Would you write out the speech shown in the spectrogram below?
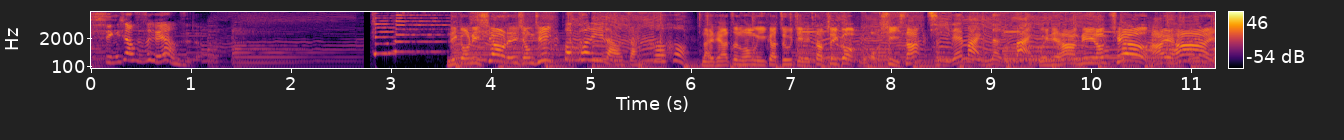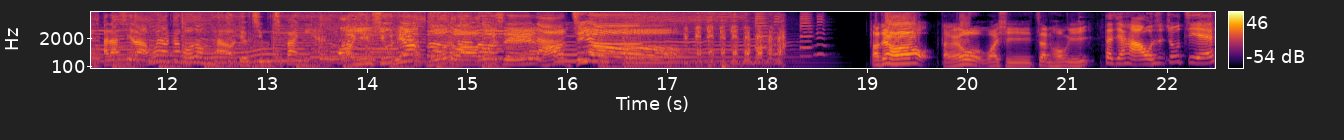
形象是这个样子的，你讲你少年雄心，我看你老张好好，来听郑鸿仪甲朱姐搭水果五四三，一礼拜两摆。规日通你拢笑嗨嗨。啊，若是啦，我要甲无动头，就只有一摆年。欢迎收听《无大无小垃圾哦》。大家好，大家好，我是郑鸿仪，大家好，我是朱杰，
